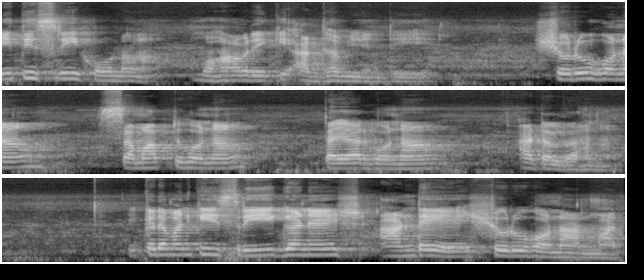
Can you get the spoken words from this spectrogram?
ఇతి శ్రీ హోనా ముహావరేకి అర్థం ఏంటి? షురు హోనా సమాప్తు హోనా తయారు హోనా అటల్ రహనా ఇక్కడ మనకి శ్రీ గణేష్ అంటే షురు హోనా అనమాట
